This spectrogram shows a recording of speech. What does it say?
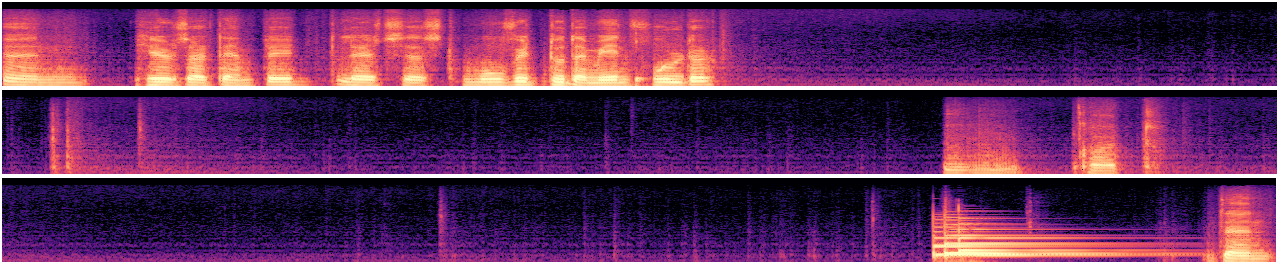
and here's our template. Let's just move it to the main folder. Cut then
